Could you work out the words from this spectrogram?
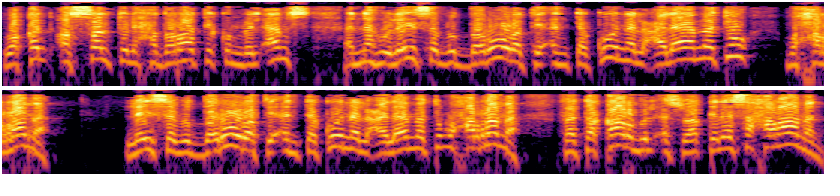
وقد أصلت لحضراتكم بالأمس أنه ليس بالضرورة أن تكون العلامة محرمة. ليس بالضرورة أن تكون العلامة محرمة فتقارب الأسواق ليس حراما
